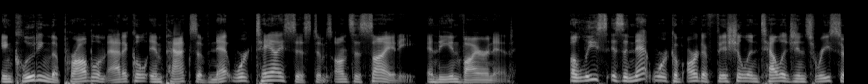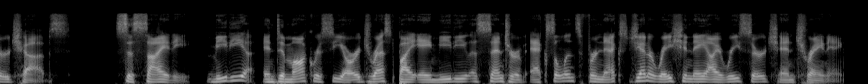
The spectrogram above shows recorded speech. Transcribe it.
including the problematical impacts of networked AI systems on society and the environment. ELISE is a network of artificial intelligence research hubs. Society, media, and democracy are addressed by a Media Center of Excellence for Next Generation AI Research and Training.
